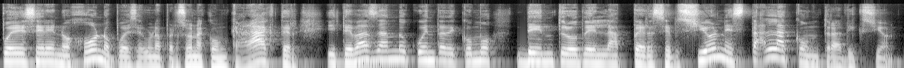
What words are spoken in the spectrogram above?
puede ser enojón o puede ser una persona con carácter y te vas dando cuenta de cómo dentro de la percepción está la contradicción.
